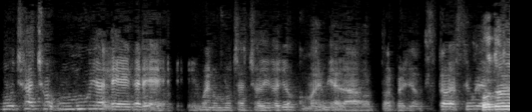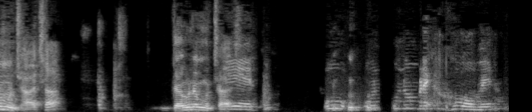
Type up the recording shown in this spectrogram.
muchacho muy alegre, y bueno, muchacho digo yo, como de mi edad, doctor, pero yo estoy así ¿Otra muchacha? ¿Qué una muchacha? Eh, un, hombre joven,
